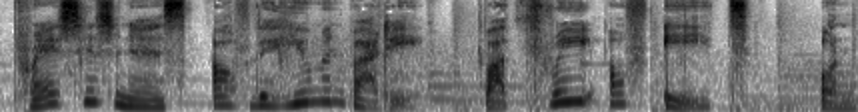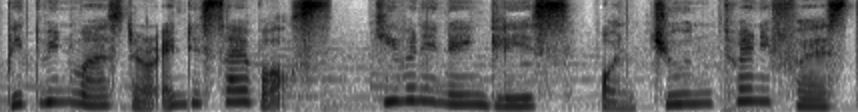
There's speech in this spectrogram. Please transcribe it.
Preciousness of the Human Body, Part 3 of 8, on Between Master and Disciples, given in English on June 21st,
